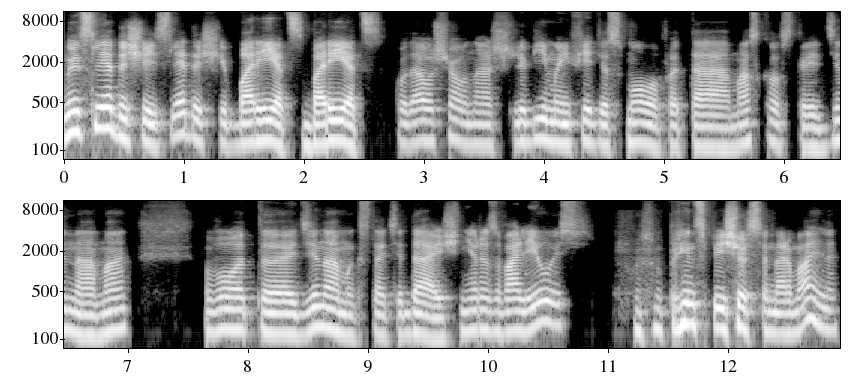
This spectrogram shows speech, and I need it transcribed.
Ну и следующий, следующий борец, борец, куда ушел наш любимый Федя Смолов, это московская «Динамо». Вот, э, «Динамо», кстати, да, еще не развалилась, в принципе, еще все нормально.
